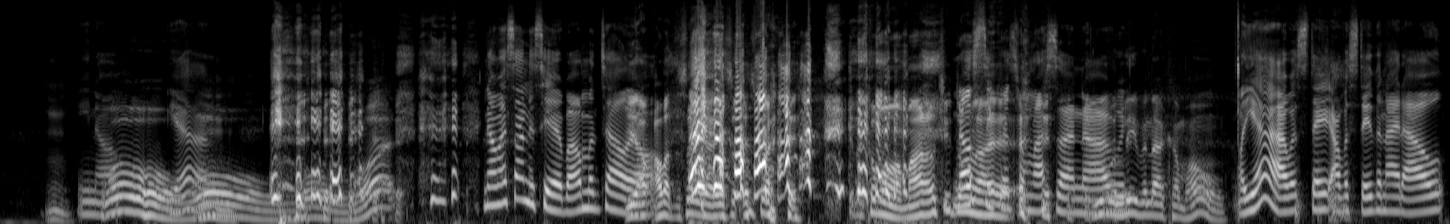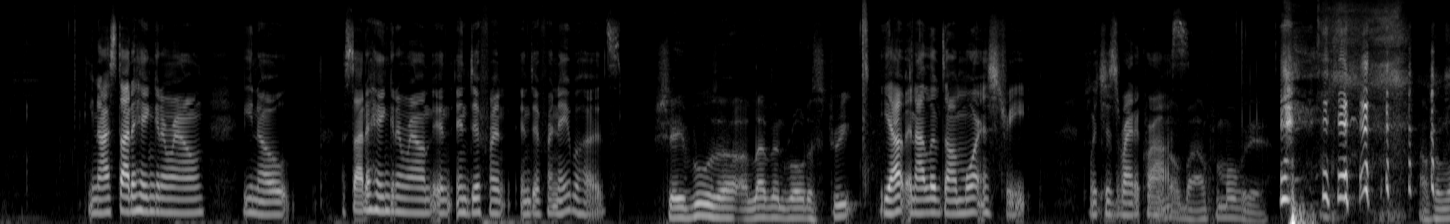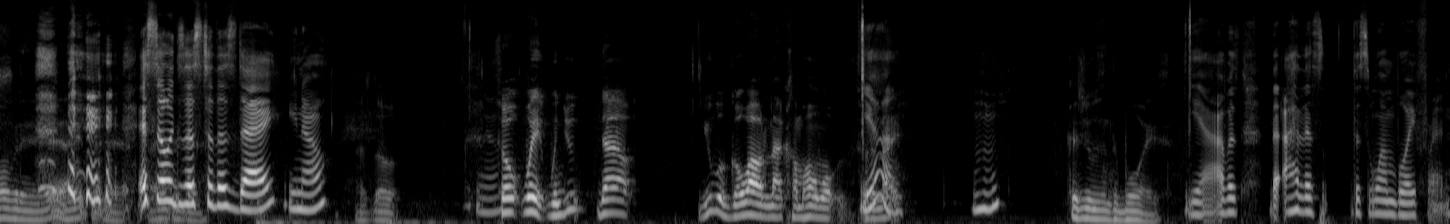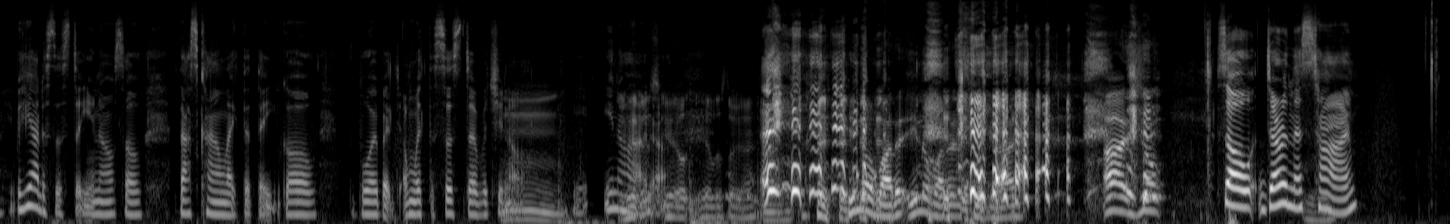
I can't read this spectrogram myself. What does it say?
Mm. You know. Whoa. Yeah. Whoa. whoa, what? Now my son is here, but I'm gonna tell him. yeah, y'all. I'm about to say that. It's, it's right. Like, Come on, man, what you doing? no secrets here? from my son now. you I would would- leave and not come home. yeah, I would stay. I would stay the night out. You know, I started hanging around. You know, I started hanging around in, in different in different neighborhoods. Chez Vous's uh, 11 Rhoda Street. Yep, and I lived on Morton Street, which is right across. No, but I'm from over there. I'm from over there. Yeah, that. It still exists to this day. You know. That's dope. So wait, when you now, you will go out and not come home for Yeah. Mm-hmm. Cause you was into boys. Yeah, I was. I had this this one boyfriend, but he had a sister, you know. So that's kind of like the thing. You go the boy, but I'm with the sister, but you know, you, you know You how hear it this? go. You hear, the story? right? he know about it. He know about it. All right, so So during this Mm-hmm. time,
